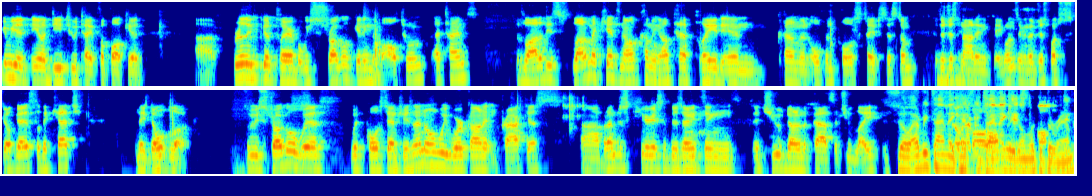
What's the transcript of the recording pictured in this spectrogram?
going to be a you know D two type football kid. Uh, really good player, but we struggle getting the ball to him at times. There's a lot of these, a lot of my kids now coming up have played in kind of an open post type system. They're just not any big ones. I mean, they're just a bunch of skilled guys, so they catch and they don't look. So we struggle with with post entries, and I know we work on it in practice. Uh, but I'm just curious if there's anything that you've done in the past that you like. So every time they So catch the ball, they they don't the look at the rim.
